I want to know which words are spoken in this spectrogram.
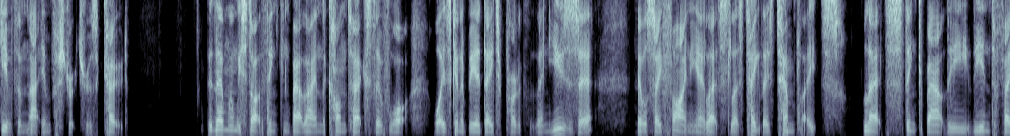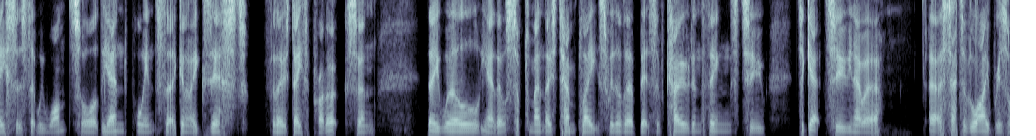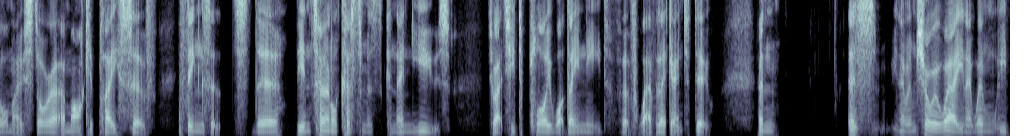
give them that infrastructure as a code. But then when we start thinking about that in the context of what what is going to be a data product that then uses it, they will say, fine, you know, let's let's take those templates. Let's think about the the interfaces that we want or the endpoints that are going to exist for those data products. And they will you know they'll supplement those templates with other bits of code and things to to get to you know a a set of libraries almost or a, a marketplace of things that the the internal customers can then use to actually deploy what they need for, for whatever they're going to do and as you know, I'm sure we're aware, you know, when we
